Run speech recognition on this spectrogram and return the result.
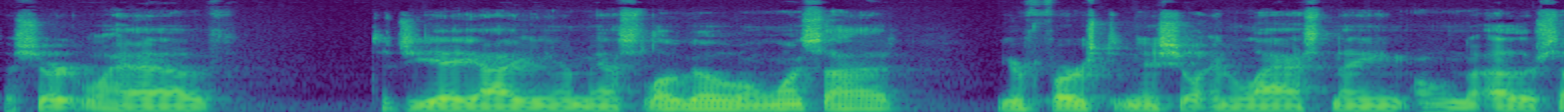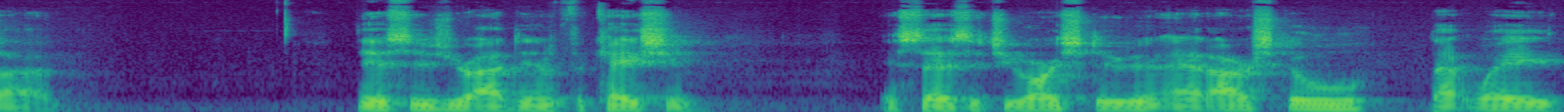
The shirt will have the GAIEMS logo on one side your first initial and last name on the other side. This is your identification. It says that you are a student at our school. That way,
